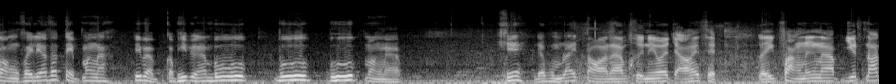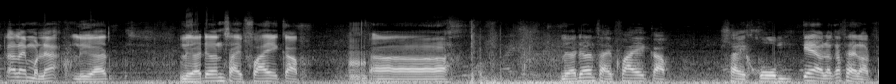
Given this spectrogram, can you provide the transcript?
กล่องไฟเลี้ยวสเต็ปมั่งนะ ที่แบบกระพริบอย่างนั้นบูบบูบบูบมั่งนะครับโอเค เดี๋ยวผมไล่ต่อนะครับ คืนนี้ว่าจะเอาให้เสร็จเหลืออีกฝั่งนึงนะครับ ยึดน็อตอะไรหมดแล้ว เหลือเหลือเดินสายไฟกับเอ่อเหลือเดินสายไฟกับใส่โคมแก้วแล้วก็ใส่หลอดไฟ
